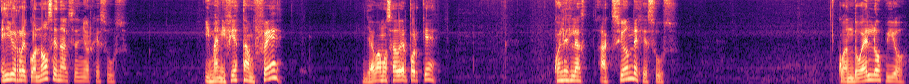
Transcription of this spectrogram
ellos reconocen al Señor Jesús y manifiestan fe. Ya vamos a ver por qué. ¿Cuál es la acción de Jesús? Cuando Él los vio,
